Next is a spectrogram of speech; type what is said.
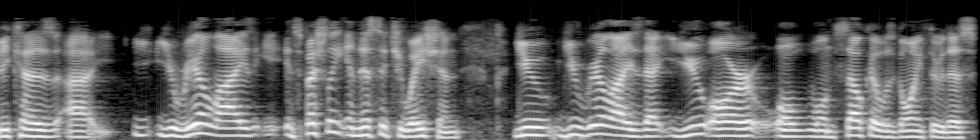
Because uh, you realize, especially in this situation, you you realize that you are. Well, when Selco was going through this,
